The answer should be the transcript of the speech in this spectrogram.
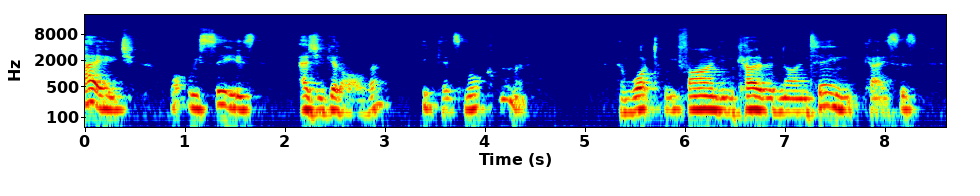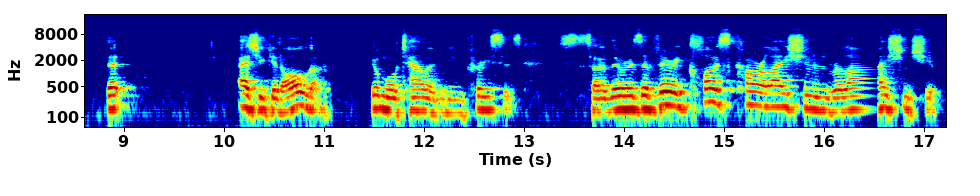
age, what we see is as you get older, it gets more common. And what do we find in COVID 19 cases that as you get older, your mortality increases. So there is a very close correlation and relationship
